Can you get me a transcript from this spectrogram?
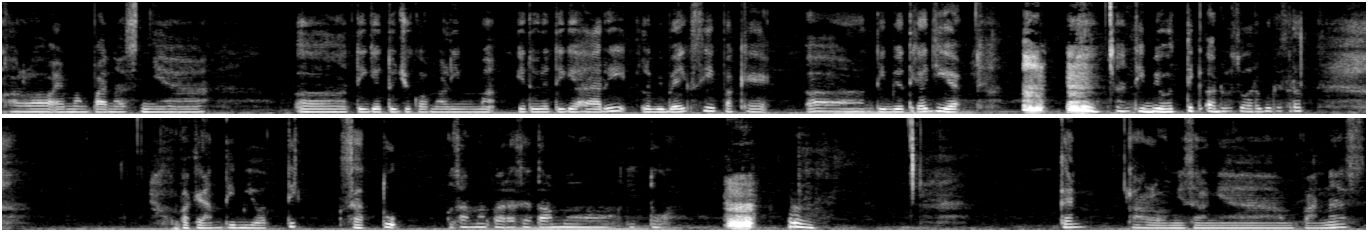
kalau emang panasnya uh, 37,5 itu udah tiga hari lebih baik sih pakai uh, antibiotik aja ya. Antibiotik aduh suara gue udah seret pakai antibiotik satu sama paracetamol gitu. Kan kalau misalnya panas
